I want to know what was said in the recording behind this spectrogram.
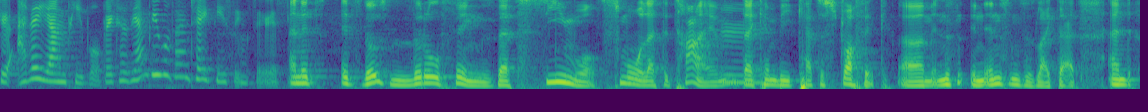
to other young people, because young people don't take these things seriously. And it's it's those little things that seem well small at the time that can be catastrophic um, in in instances like that. And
